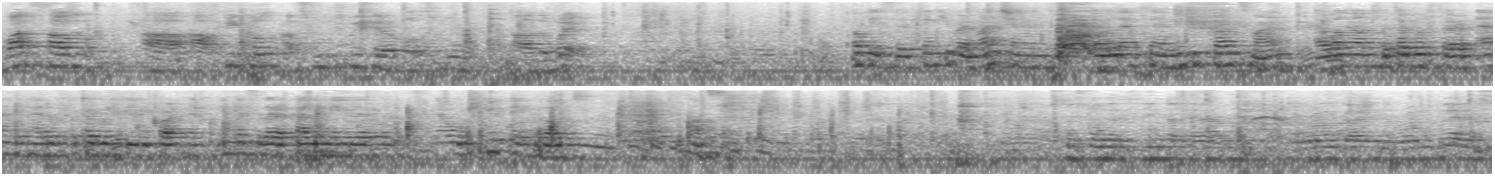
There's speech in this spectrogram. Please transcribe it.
1,000 uh, uh, people uh, through Twitter or through uh, the web? Okay, so thank you very much, and I would like uh, Miki Kratzman, a well-known photographer and the head of photography department in Bezalel Academy, let us know what you think about the concept. First of all, I think that I am the wrong guy in the wrong place.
